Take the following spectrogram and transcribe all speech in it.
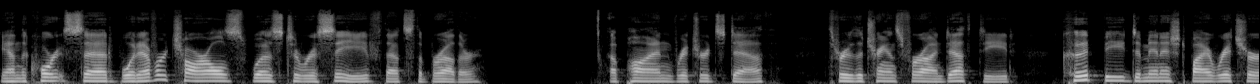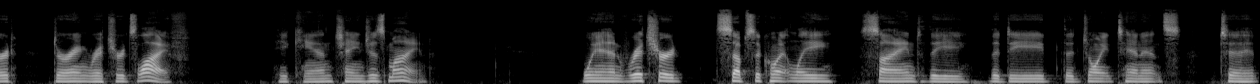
And the court said whatever Charles was to receive, that's the brother, upon Richard's death through the transfer on death deed could be diminished by Richard during Richard's life. He can change his mind. When Richard subsequently signed the the deed, the joint tenants to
